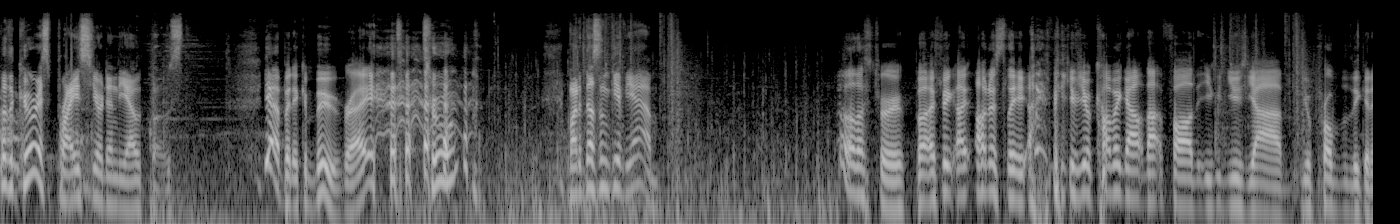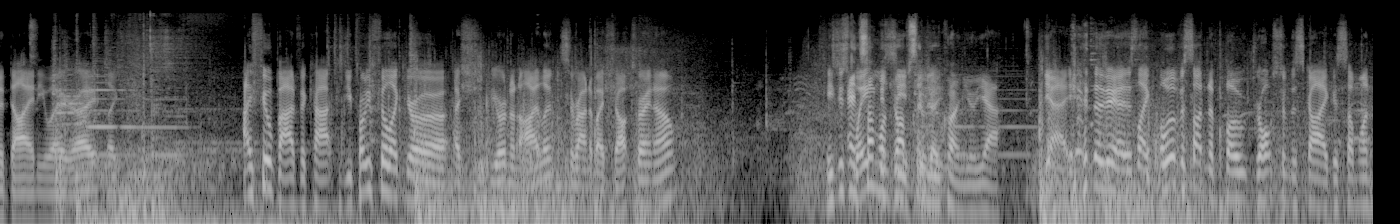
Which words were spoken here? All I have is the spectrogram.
But the Ger is pricier than the Outpost. Yeah, but it can move, right? True. but it doesn't give Yam. oh, that's true. But I think, I, honestly, I think if you're coming out that far that you can use Yam, you're probably going to die anyway, right? Like, I feel bad for Cat because you probably feel like you're a, you're on an island surrounded by sharks right now. He's just And someone drops a nuke on you, yeah. Yeah, yeah, it's like all of a sudden a boat drops from the sky because someone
